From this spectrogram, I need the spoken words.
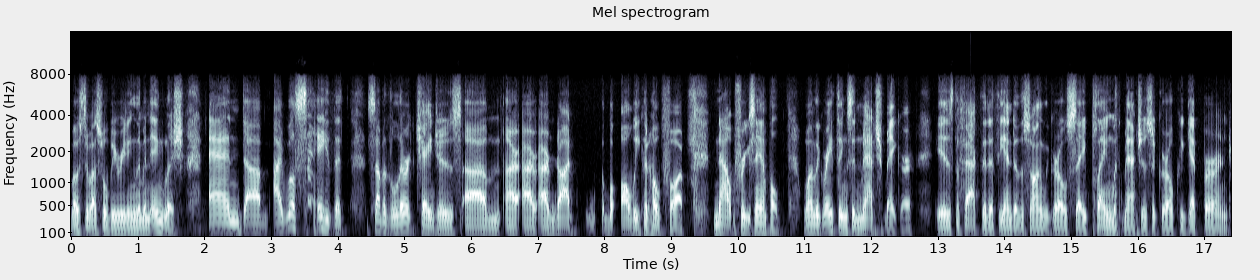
most of us will be reading them in English. And um, I will say that some of the lyric changes um, are, are, are not all we could hope for. Now, for example, one of the great things in Matchmaker is the fact that at the end of the song, the girls say, playing with matches, a girl could get burned.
